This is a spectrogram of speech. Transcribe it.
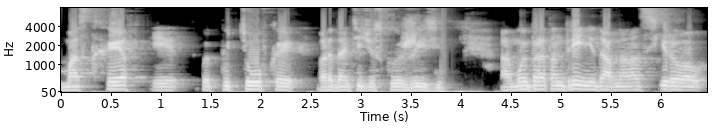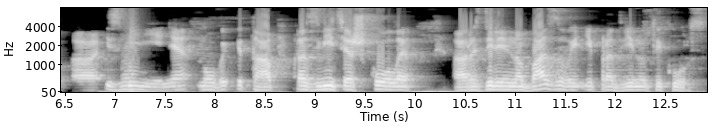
must-have и такой путевкой в ордонтическую жизнь. А, мой брат Андрей недавно анонсировал изменения, новый этап развития школы, разделение на базовый и продвинутый курс.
